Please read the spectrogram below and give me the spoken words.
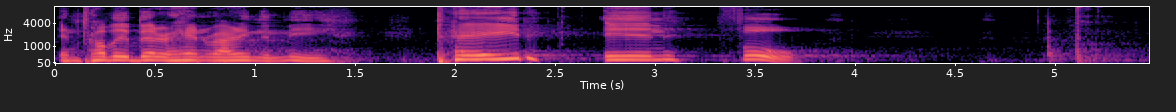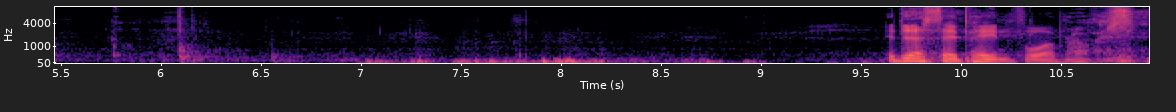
in probably better handwriting than me, paid in full. It does say paid in full, I promise.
